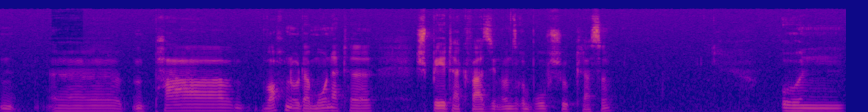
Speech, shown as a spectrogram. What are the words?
äh, ein paar Wochen oder Monate später quasi in unsere Berufsschulklasse. Und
